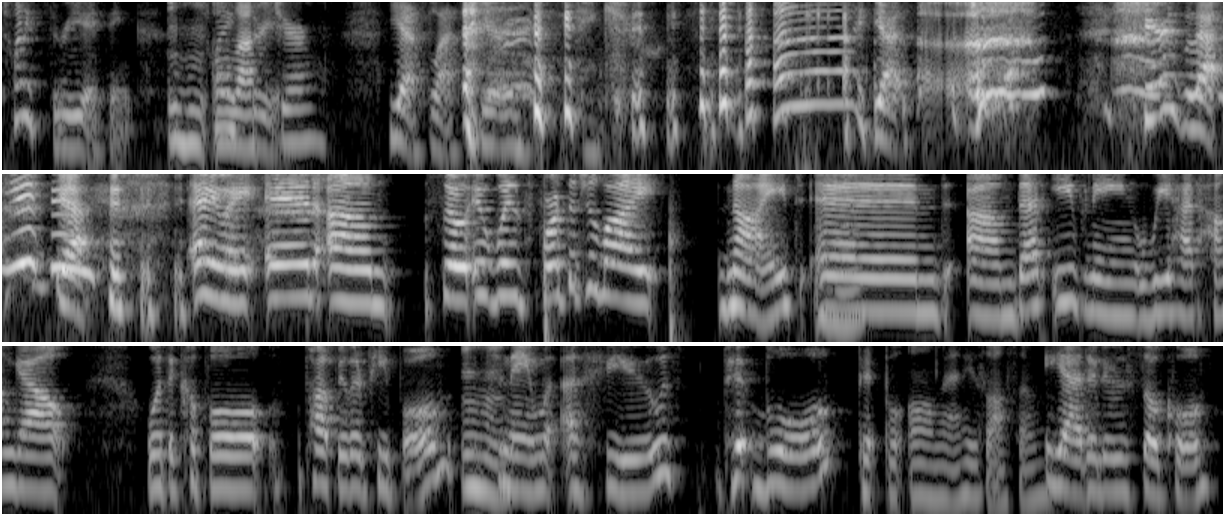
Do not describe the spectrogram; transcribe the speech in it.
23, I think. Oh, 23. last year. Yes, last year. Thank you. yes. Cheers to that. Yeah. Anyway, and um, so it was Fourth of July night, and um, that evening we had hung out with a couple popular people. To name a few, Pitbull. Pitbull. Oh man, he's awesome. Yeah, dude, it was so cool.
